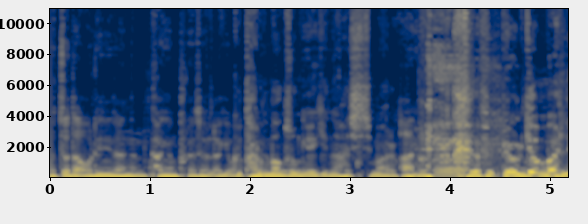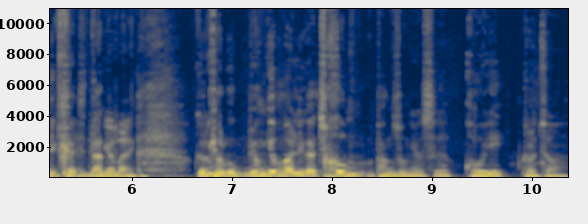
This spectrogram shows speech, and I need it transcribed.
어쩌다 어린이라는 강연 프로에서 연락이 왔고 그 다른 방송 얘기는 하시지 말고 아, 네. 명견 말리까지 네, 명견 말리. 그 결국 명견 말리가 처음 방송이었어요? 거의? 그렇죠.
